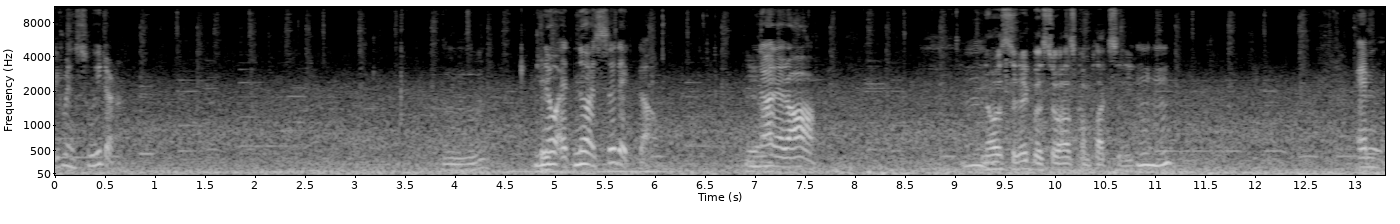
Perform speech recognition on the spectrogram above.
even sweeter. Mm-hmm. No, no acidic though. Yeah. Not at all. Mm. No acidic, but still has complexity. Mm-hmm. And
